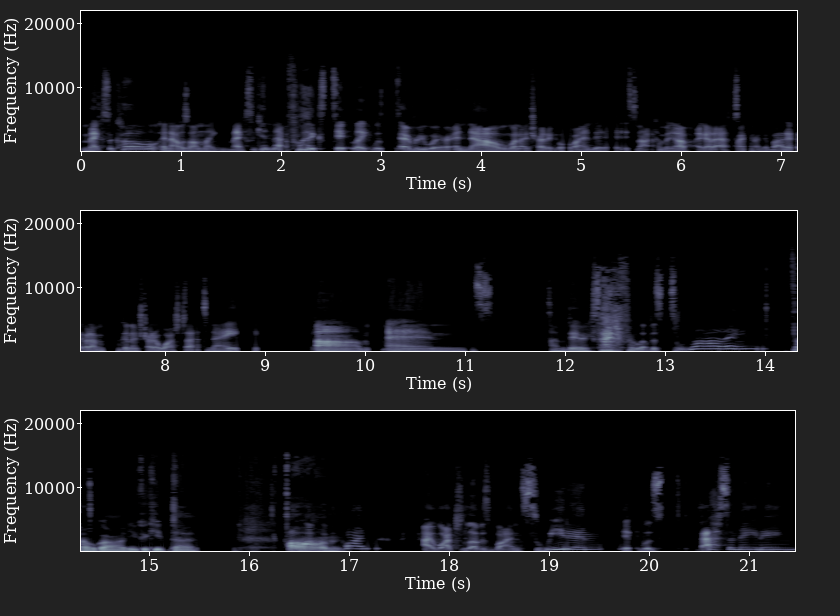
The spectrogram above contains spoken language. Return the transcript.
Mexico and I was on like Mexican Netflix. It like was everywhere, and now when I try to go find it, it's not coming up. I gotta ask my friend about it, but I'm gonna try to watch that tonight. Um, and I'm very excited for Love Is Blind. Oh God, you could keep that. Love Um, I watched Love Is Blind Sweden. It was fascinating.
